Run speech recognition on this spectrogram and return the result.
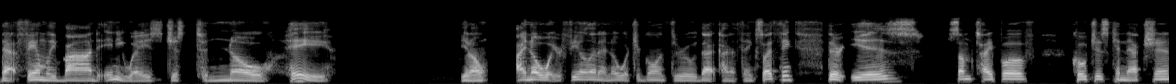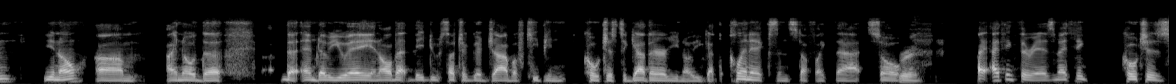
that family bond anyways, just to know, hey, you know, I know what you're feeling, I know what you're going through, that kind of thing. So I think there is some type of coaches connection, you know. Um, I know the the MWA and all that they do such a good job of keeping coaches together. You know, you got the clinics and stuff like that. So right. I, I, think there is, and I think coaches,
